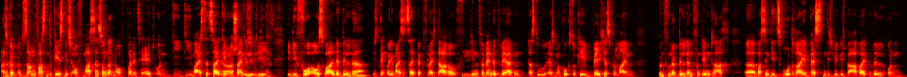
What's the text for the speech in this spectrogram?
Also könnte man zusammenfassen, du gehst nicht auf Masse, sondern auf Qualität und die, die meiste Zeit geht ja, wahrscheinlich in die, in die, Vorauswahl der Bilder. Ich denke mal, die meiste Zeit wird vielleicht darauf hm. hin verwendet werden, dass du erstmal guckst, okay, welches von meinen 500 Bildern von dem Tag, äh, was sind die zwei, drei besten, die ich wirklich bearbeiten will und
